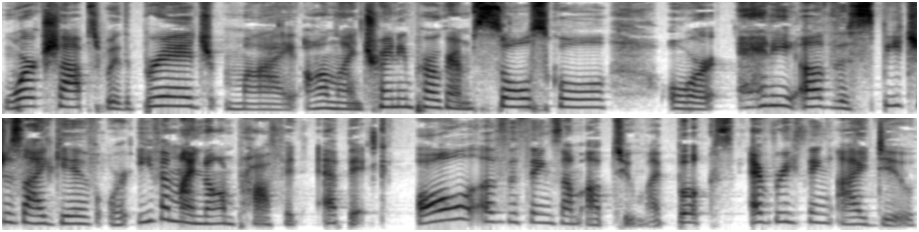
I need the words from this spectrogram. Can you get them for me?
workshops with Bridge, my online training program, Soul School, or any of the speeches I give, or even my nonprofit Epic, all of the things I'm up to, my books, everything I do,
